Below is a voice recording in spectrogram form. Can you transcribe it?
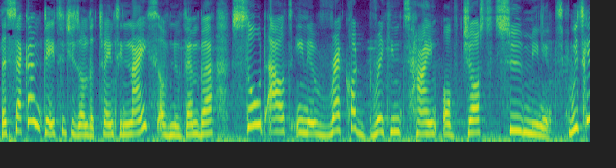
The second date, which is on the 29th of November, sold out in a record breaking time of just two minutes. Wizkid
